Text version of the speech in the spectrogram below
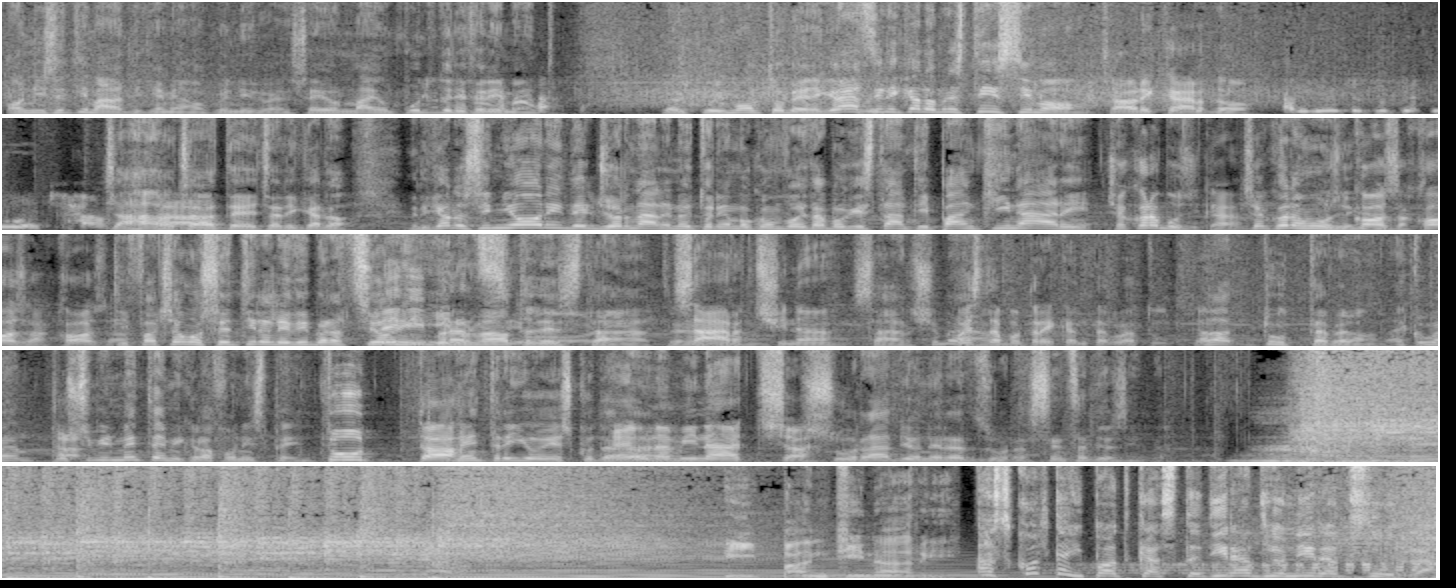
ogni settimana, ti chiamiamo, quindi sei ormai un punto di riferimento. per cui molto bene. Grazie Riccardo, prestissimo. Ciao Riccardo. arrivederci a tutti e due. Ciao. Ciao, ciao, a te, ciao Riccardo. Riccardo Signori del giornale, noi torniamo con voi tra pochi istanti, panchinari. C'è ancora musica? C'è ancora musica? Cosa, cosa, cosa? Ti facciamo sentire le vibrazioni, Le in una notte vibrazioni. d'estate. Sarcina. Sarci, bravo. Questa potrei cantarla tutta. Allora, tutta però, è come, possibilmente ai microfoni spenti. Tutta! Mentre io esco dalla, È una minaccia. su Radio Nerazzurra, senza biasimile. I panchinari. Ascolta i podcast di Radio Nerazzurra.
